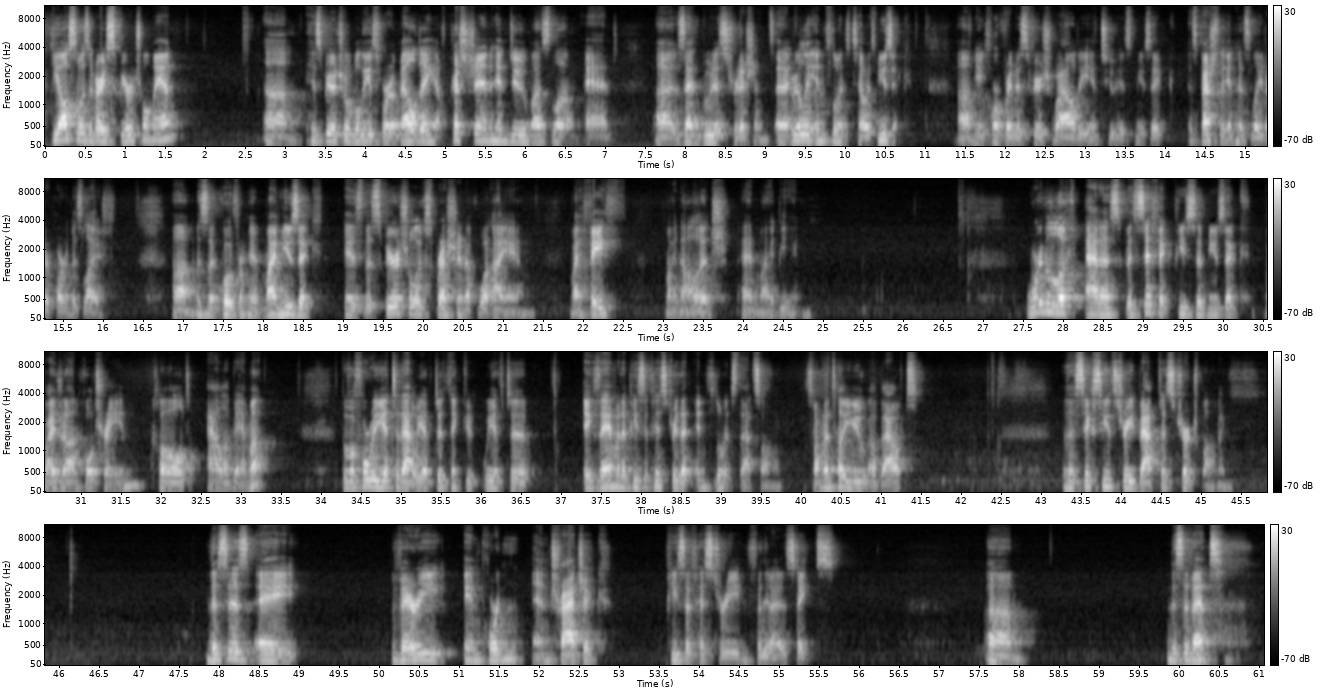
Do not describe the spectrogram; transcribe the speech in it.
He also was a very spiritual man. Um, his spiritual beliefs were a melding of Christian, Hindu, Muslim, and uh, Zen Buddhist traditions, and it really influenced his music. Um, he incorporated spirituality into his music, especially in his later part of his life. Um, this is a quote from him My music is the spiritual expression of what I am my faith, my knowledge, and my being. We're going to look at a specific piece of music by John Coltrane called Alabama. But before we get to that, we have to think we have to examine a piece of history that influenced that song. So I'm going to tell you about the 16th Street Baptist Church bombing. This is a very important and tragic piece of history for the United States. Um, this event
